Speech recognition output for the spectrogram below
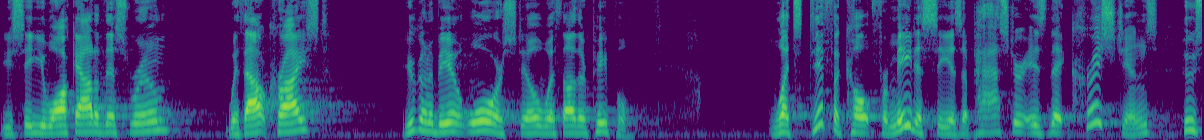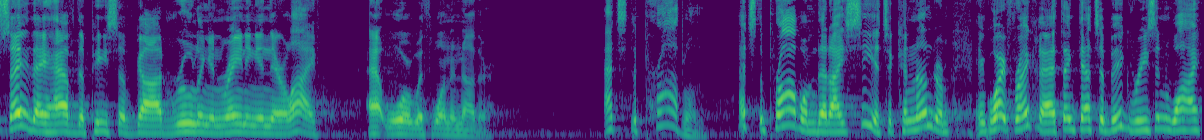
You see, you walk out of this room without Christ, you're going to be at war still with other people. What's difficult for me to see as a pastor is that Christians who say they have the peace of God ruling and reigning in their life at war with one another. That's the problem. That's the problem that I see. It's a conundrum. And quite frankly, I think that's a big reason why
